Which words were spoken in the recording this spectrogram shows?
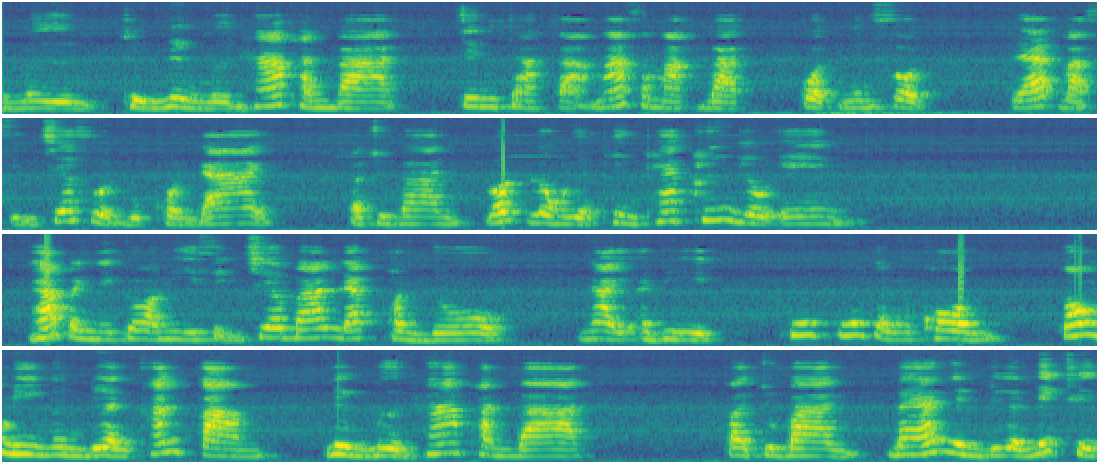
10,000 ถึง 15,000 บาท จึงจะสามารถสมัครบัตรกดเงินสด และบัตรสินเชื่อส่วนบุคคลได้ ปัจจุบันลดลงเหลือเพียงแค่ครึ่งเดียวเอง ถ้าเป็นในกรณีสินเชื่อบ้านและคอนโด ในอดีต ผู้กู้แต่ละคนต้องมีเงินเดือนขั้นต่ำ15,000 บาท ปัจจุบันแม้เงินเดือนไม่ถึง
